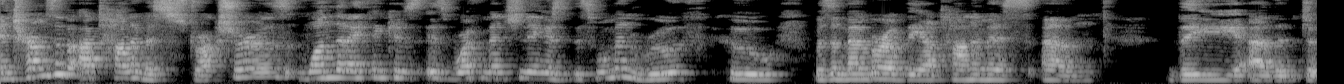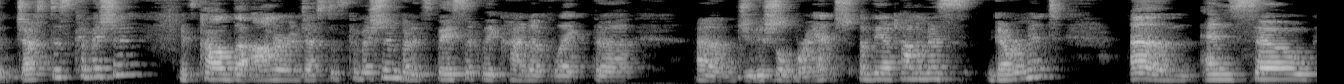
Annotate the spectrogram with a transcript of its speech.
in terms of autonomous structures one that i think is is worth mentioning is this woman ruth who was a member of the autonomous um, the uh, the justice commission. It's called the honor and justice commission but it's basically kind of like the um, judicial branch of the autonomous government. Um, and so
